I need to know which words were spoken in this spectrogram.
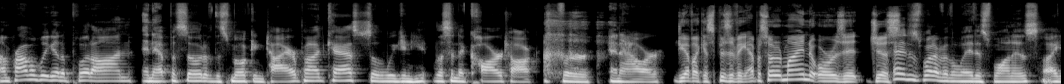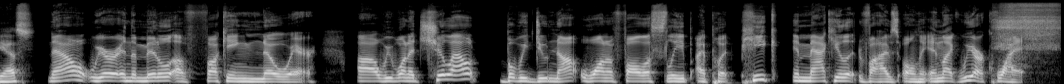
I'm probably going to put on an episode of the Smoking Tire podcast so we can he- listen to car talk for an hour. Do you have like a specific episode in mind, or is it just And just whatever the latest one is, I guess. now we are in the middle of fucking nowhere? Uh, we want to chill out, but we do not want to fall asleep. I put peak immaculate vibes only, and like we are quiet.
